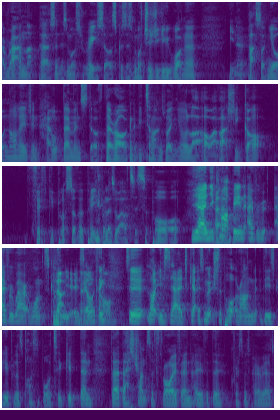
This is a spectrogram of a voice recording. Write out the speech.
around that person as much resource because as much as you want to, you know, pass on your knowledge and help them and stuff, there are going to be times when you're like, oh, I've actually got fifty plus other people as well to support. Yeah, and you Uh, can't be in every, everywhere at once, can No, you? no, so you I think can't. to, like you said, get as much support around these people as possible to give them their best chance of thriving over the Christmas period.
